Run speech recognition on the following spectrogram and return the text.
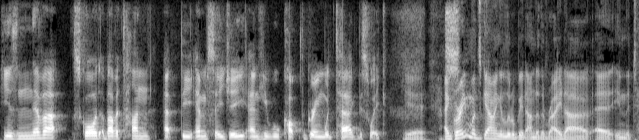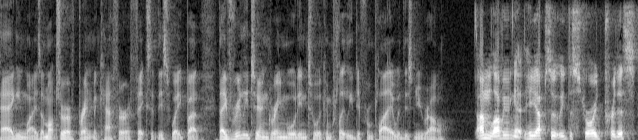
he has never scored above a ton at the MCG, and he will cop the Greenwood tag this week. Yeah, and Greenwood's going a little bit under the radar uh, in the tagging ways. I'm not sure if Brent Macaffer affects it this week, but they've really turned Greenwood into a completely different player with this new role. I'm loving it. He absolutely destroyed Priddis.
